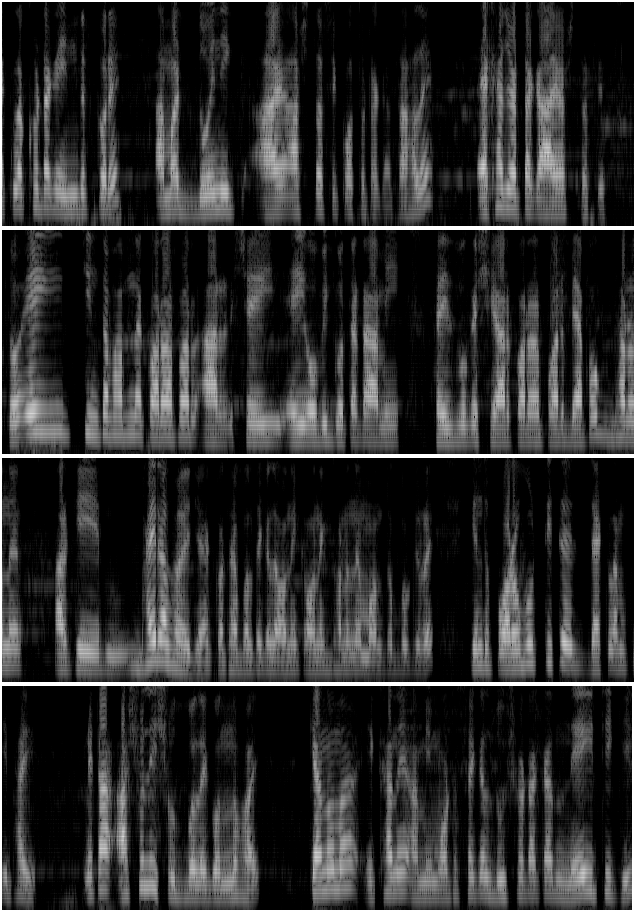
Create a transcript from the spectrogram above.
এক লক্ষ টাকা ইনভেস্ট করে আমার দৈনিক আয় আসতেছে কত টাকা? তাহলে এক হাজার টাকা আয় আসতেছে। তো এই চিন্তা ভাবনা করার পর আর সেই, এই অভিজ্ঞতাটা আমি ফেসবুকে শেয়ার করার পর ব্যাপক ধরনের আর কি ভাইরাল হয়ে যায়। কথা বলতে গেলে অনেকে, অনেক ধরনের মন্তব্য করে। কিন্তু পরবর্তীতে দেখলাম কি ভাই, এটা আসলেই সুদ বলে গণ্য হয়। কেননা এখানে আমি মোটরসাইকেল দুশো টাকা নেই ঠিকই,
